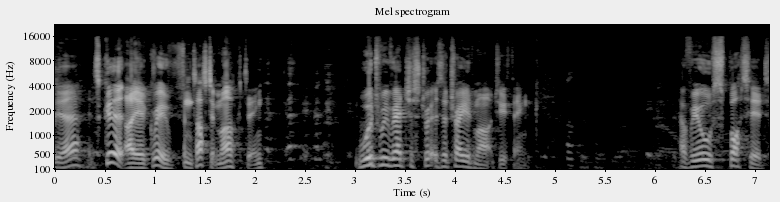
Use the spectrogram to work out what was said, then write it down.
yeah? It's good. I agree. Fantastic marketing. Would we register it as a trademark, do you think? Have we all spotted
